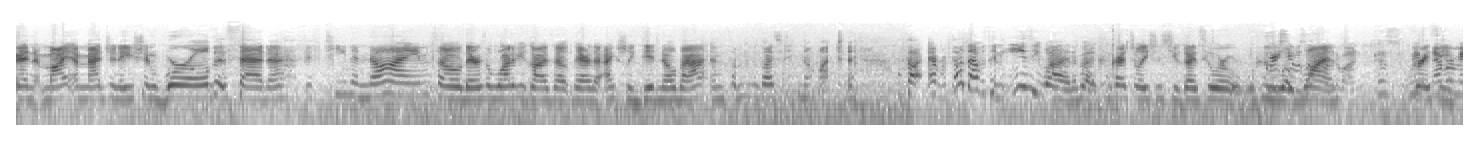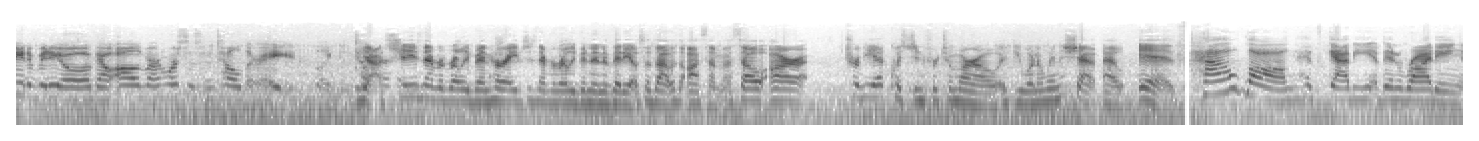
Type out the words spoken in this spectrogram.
And my imagination world said uh, 15 and 9. So there's a lot of you guys out there that actually did know that, and some of you guys did not. I thought ever thought that was an easy one, but congratulations to you guys who were who Gracie was won. one because we've Gracie. never made a video about all of our horses until their age. Like until yeah she's age. never really been her age has never really been in a video so that was awesome so our trivia question for tomorrow if you want to win a shout out is how long has gabby been riding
